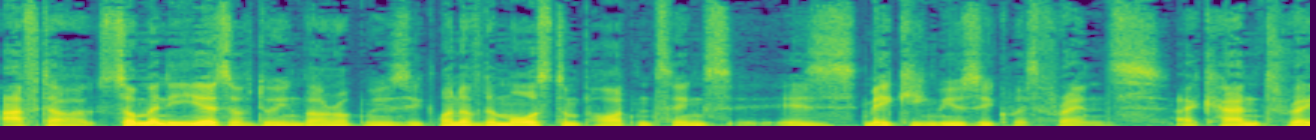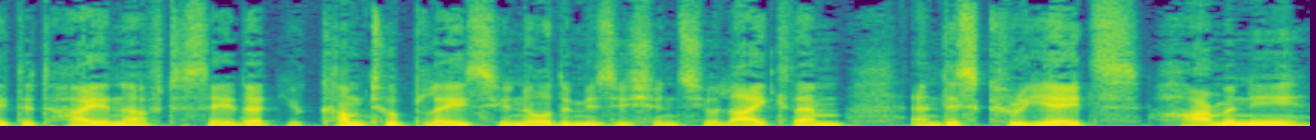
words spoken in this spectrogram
after so many years of doing Baroque music, one of the most important things is making music with friends. I can't rate it high enough to say that you come to a place, you know the musicians, you like them, them, and this creates harmony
